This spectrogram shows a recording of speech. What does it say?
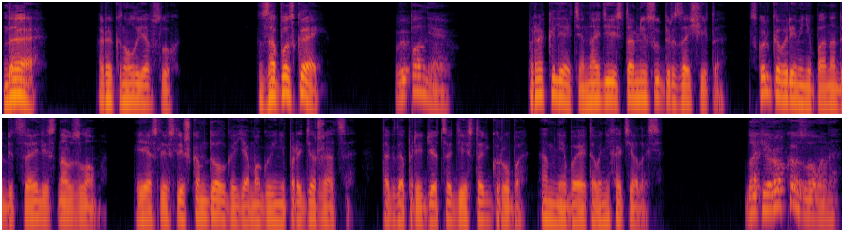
Да, рыкнул я вслух. Запускай. Выполняю. Проклятие, надеюсь, там не суперзащита. Сколько времени понадобится Элис на взлом? Если слишком долго, я могу и не продержаться. Тогда придется действовать грубо, а мне бы этого не хотелось. Блокировка взломана.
